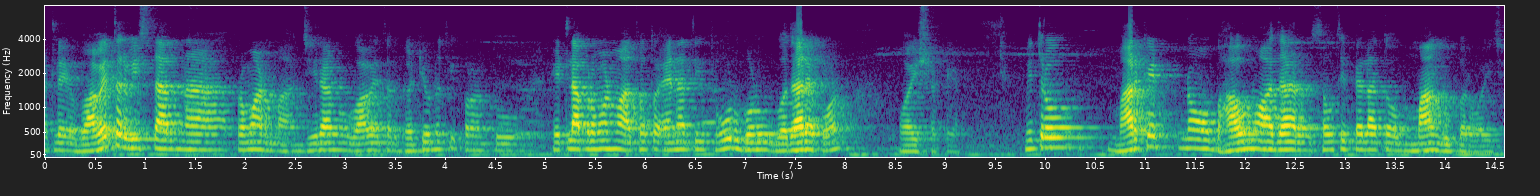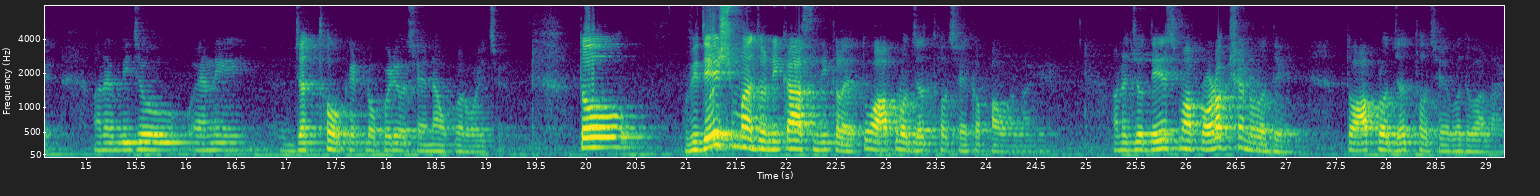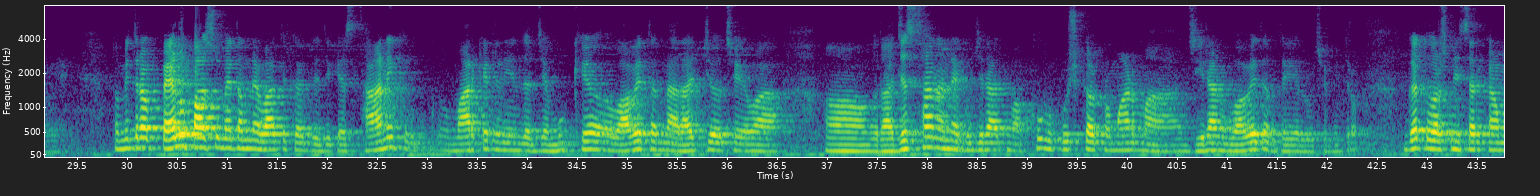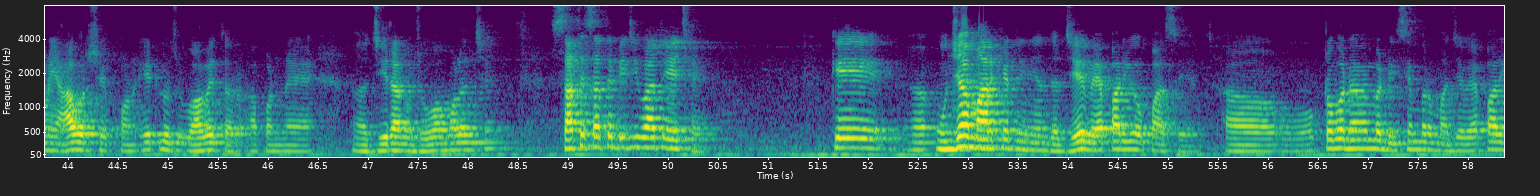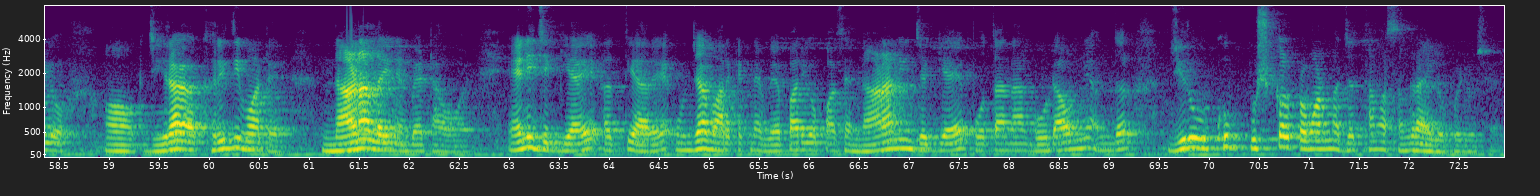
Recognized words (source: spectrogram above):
એટલે વાવેતર વિસ્તારના પ્રમાણમાં જીરાનું વાવેતર ઘટ્યું નથી, પરંતુ એટલા પ્રમાણમાં અથવા તો એનાથી થોડું ઘણું વધારે પણ હોઈ શકે. મિત્રો, માર્કેટનો ભાવનો આધાર સૌથી પહેલાં તો માંગ ઉપર હોય છે અને બીજો એની જથ્થો કેટલો પડ્યો છે એના ઉપર હોય છે. તો વિદેશમાં જો નિકાસ નીકળે તો આપણો જથ્થો છે કપાવા લાગે. અને જો દેશમાં પ્રોડક્શન વધે તો આપણો જથ્થો છે વધવા લાગે. તો મિત્રો, પહેલું પાસું મેં તમને વાત કરી દીધી કે સ્થાનિક માર્કેટની અંદર જે મુખ્ય વાવેતરના રાજ્યો છે એવા રાજસ્થાન અને ગુજરાતમાં ખૂબ પુષ્કળ પ્રમાણમાં જીરાનું વાવેતર થયેલું છે મિત્રો. ગત વર્ષની સરખામણી આ વર્ષે પણ એટલું જ વાવેતર આપણને જીરાનું જોવા મળેલ છે. સાથે સાથે બીજી વાત એ છે કે ઊંઝા માર્કેટની અંદર જે વેપારીઓ પાસે ઓક્ટોબર, નવેમ્બર, ડિસેમ્બરમાં જે વેપારીઓ જીરા ખરીદી માટે નાણાં લઈને બેઠા હોય, એની જગ્યાએ અત્યારે ઊંઝા માર્કેટને વેપારીઓ પાસે નાણાંની જગ્યાએ પોતાના ગોડાઉનની અંદર જીરું ખૂબ પુષ્કળ પ્રમાણમાં જથ્થામાં સંગ્રહાયેલું પડ્યું છે.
